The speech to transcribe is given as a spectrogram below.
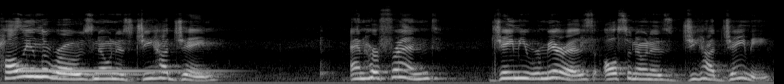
Colleen LaRose, known as Jihad Jane, and her friend, Jamie Ramirez, also known as Jihad Jamie,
